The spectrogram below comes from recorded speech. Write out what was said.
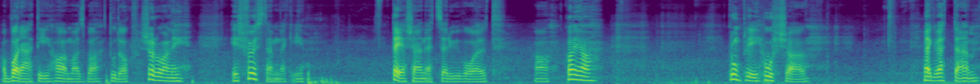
a baráti halmazba tudok sorolni, és főztem neki. Teljesen egyszerű volt a kaja, krumpli hússal. Megvettem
